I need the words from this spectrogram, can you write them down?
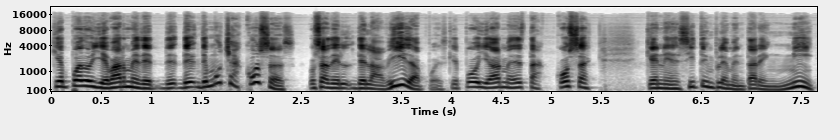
¿qué puedo llevarme de, de- de- de muchas cosas? O sea, de, de la vida, pues. ¿Qué puedo llevarme de estas cosas que necesito implementar en mí?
